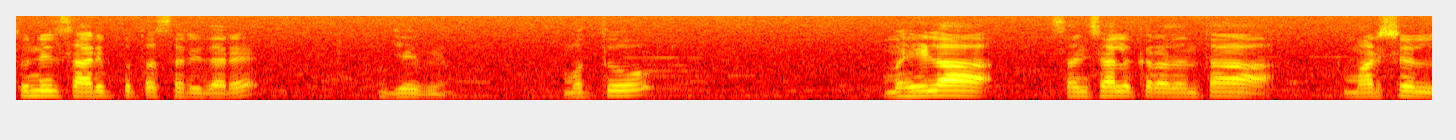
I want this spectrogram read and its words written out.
ಸುನಿಲ್ ಸಾರಿಪುತ್ತ ಸರ್ ಇದ್ದಾರೆ. ಜೈ ಭೀಮ್. ಮತ್ತು ಮಹಿಳಾ ಸಂಚಾಲಕರಾದಂಥ ಮಾರ್ಷಲ್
